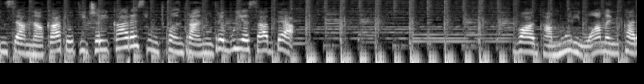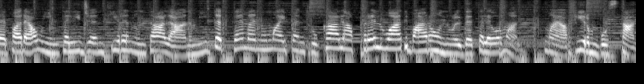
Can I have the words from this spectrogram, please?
înseamnă că toți cei care sunt contra nu trebuie să bea. Văd ca mulți oameni care pareau inteligenți renunta la anumite teme numai pentru că le-a preluat baronul de Teleorman mai afirm Bostan.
